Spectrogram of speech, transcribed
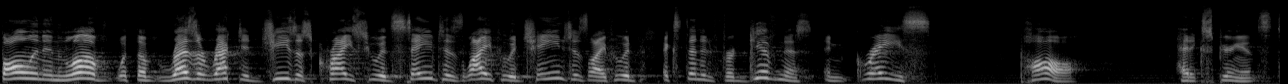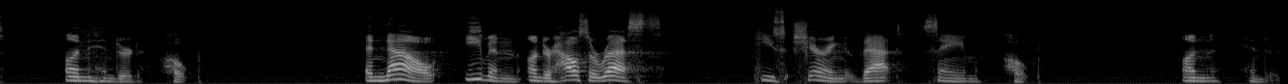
fallen in love with the resurrected Jesus Christ who had saved his life, who had changed his life, who had extended forgiveness and grace. Paul had experienced unhindered hope. And now, even under house arrest, he's sharing that same hope. Unhindered.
